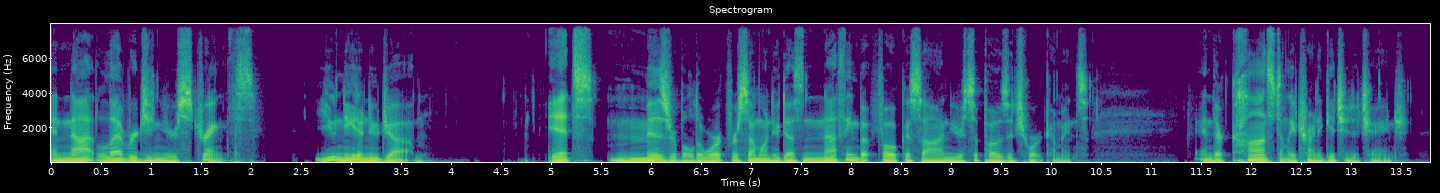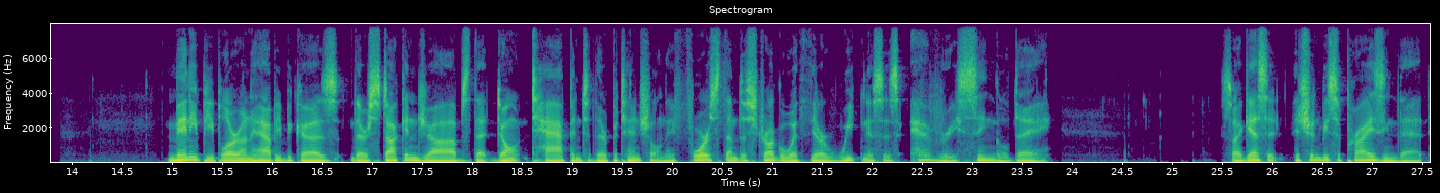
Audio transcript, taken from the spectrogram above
and not leveraging your strengths, you need a new job. It's miserable to work for someone who does nothing but focus on your supposed shortcomings. And they're constantly trying to get you to change. Many people are unhappy because they're stuck in jobs that don't tap into their potential and they force them to struggle with their weaknesses every single day. So I guess it, it shouldn't be surprising that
